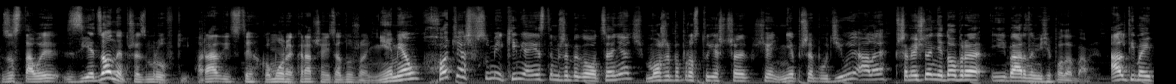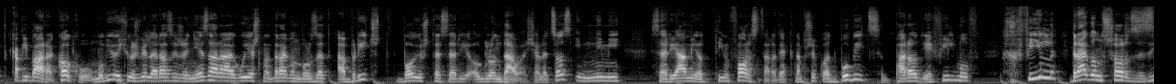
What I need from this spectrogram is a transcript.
zostały zjedzone przez mrówki. Raditz tych komórek raczej za dużo nie miał, chociaż w sumie kim ja jestem, żeby go oceniać? Może po prostu jeszcze się nie przebudziły, ale przemyślenie dobre i bardzo mi się podoba. Ultimate Capybara, Koku, mówiłeś już wiele razy, że nie zareagujesz na Dragon Ball Z Abridged, bo już tę serię oglądałeś, ale co z innymi seriami od Team Four Star, jak na przykład Bubic, parodie filmów, Chwil, Dragon Shorts Z,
